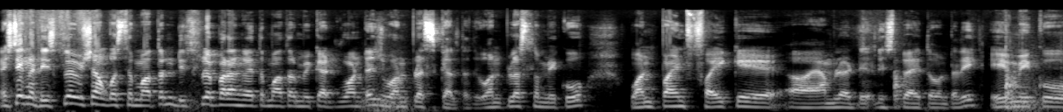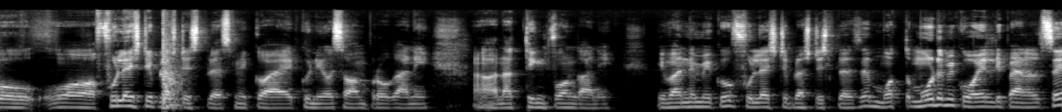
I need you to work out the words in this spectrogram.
నెక్స్ట్ ఇంకా డిస్ప్లే విషయానికి వస్తే మాత్రం డిస్ప్లే పరంగా అయితే మాత్రం మీకు అడ్వాంటేజ్ వన్ ప్లస్కి వెళ్తుంది. వన్ ప్లస్లో మీకు one point five K AMOLED display అయితే ఉంటుంది. ఇవి మీకు ఫుల్ హెచ్డి ప్లస్ డిస్ప్లేస్. మీకు కునియో సెవెన్ ప్రో కానీ నథింగ్ ఫోన్ కానీ. ఇవన్నీ మీకు ఫుల్ హెచ్డి ప్లస్ డిస్ప్లేస్ మొత్తం మూడు మీకు ఓఎల్డి ప్యానల్సే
